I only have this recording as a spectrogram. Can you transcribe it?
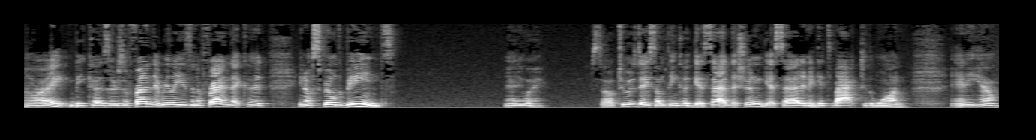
All right? Because there's a friend that really isn't a friend that could, you know, spill the beans. Anyway. So Tuesday something could get said that shouldn't get said and it gets back to the one. Anyhow,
